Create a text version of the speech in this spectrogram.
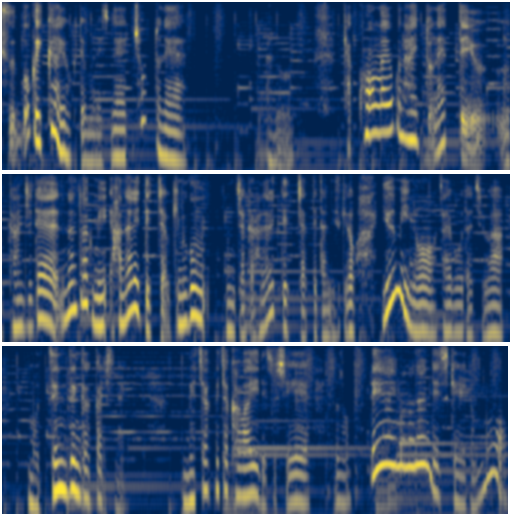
すごくいくら良くてもですね、ちょっとね、あの脚本が良くないとねっていう感じでなんとなく離れていっちゃうキム・ゴンうんちゃんから離れてっちゃってたんですけどユミの細胞たちはもう全然がっかりしない。めちゃくちゃ可愛いですしその恋愛ものなんですけれども、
